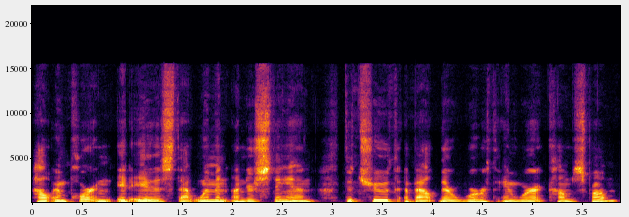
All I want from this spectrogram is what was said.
how important it is that women understand the truth about their worth and where it comes from?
